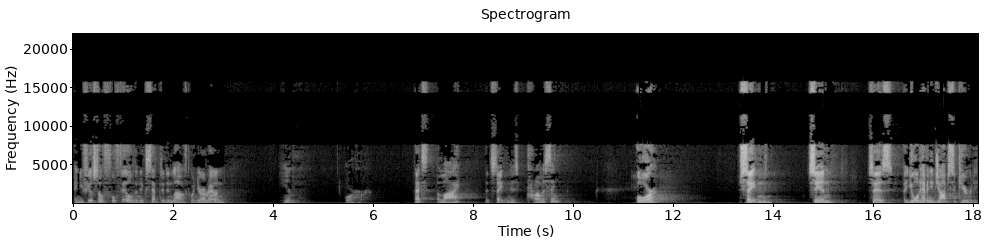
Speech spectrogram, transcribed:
And you feel so fulfilled and accepted and loved when you're around him or her. That's the lie that Satan is promising. Or Satan, sin, says you won't have any job security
